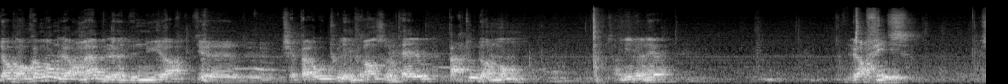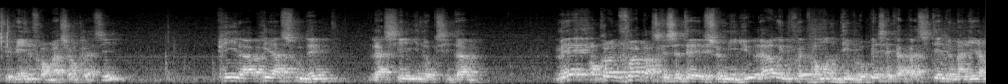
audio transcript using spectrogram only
Donc on commande leurs meubles de New York, euh, de je ne sais pas où, tous les grands hôtels, partout dans le monde. Ils sont millionnaires. Leur fils suivit une formation classique, puis il a appris à souder l'acier inoxydable mais, encore une fois, parce que c'était ce milieu-là où il pouvait vraiment développer ses capacités de manière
